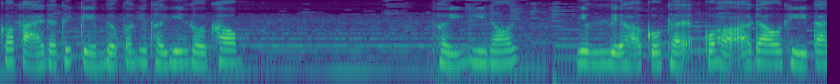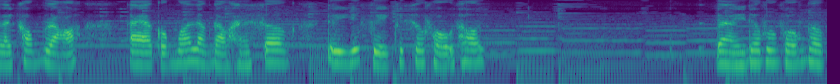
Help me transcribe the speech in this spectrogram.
có phải đã tiết kiệm được bao nhiêu thời gian rồi không? Thủy Nhi nói, nhưng địa hỏi cụ thể của họ ở đâu thì ta lại không rõ, ta cũng mới lần đầu hạ sơn, đi giúp việc cho sư phụ thôi. Đại đô vương vỗ ngực,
